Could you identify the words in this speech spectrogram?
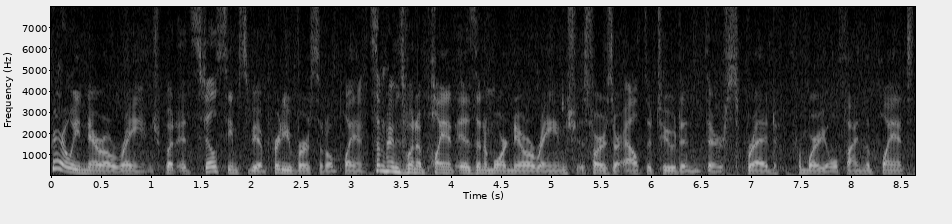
fairly narrow range, but it still seems to be a pretty versatile plant. Sometimes when a plant is in a more narrow range, as far as their altitude and their spread from where you'll find the plant,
